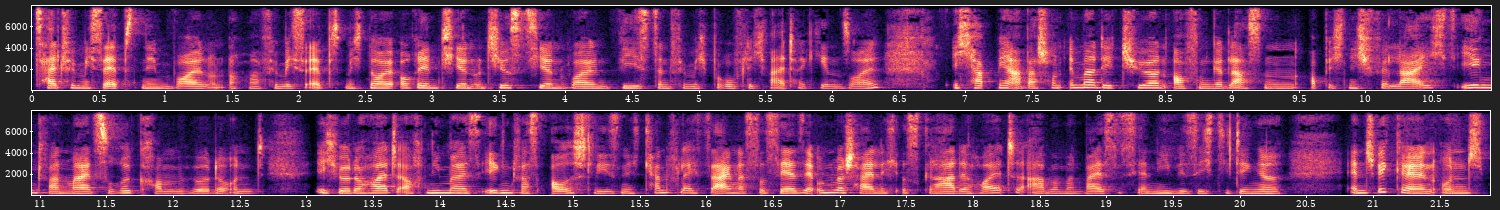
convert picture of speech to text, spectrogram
Zeit für mich selbst nehmen wollen und nochmal für mich selbst mich neu orientieren und justieren wollen, wie es denn für mich beruflich weitergehen soll. Ich habe mir aber schon immer die Türen offen gelassen, ob ich nicht vielleicht irgendwann mal zurückkommen würde. Und ich würde heute auch niemals irgendwas ausschließen. Ich kann vielleicht sagen, dass das sehr, sehr unwahrscheinlich ist, gerade heute, aber man weiß es ja nie, wie sich die Dinge entwickeln. Und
